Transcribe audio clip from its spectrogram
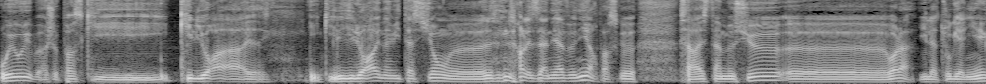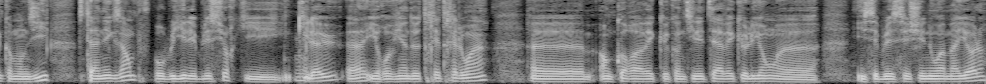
Oui, oui, bah, je pense qu'il y aura qu'il aura une invitation euh, dans les années à venir parce que ça reste un monsieur. Euh, voilà, il a tout gagné, comme on dit. C'était un exemple. Faut pas oublier les blessures qu'il a eues. Hein. Il revient de très très loin. Euh, encore avec quand il était avec Lyon, il s'est blessé chez nous à Mayol.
